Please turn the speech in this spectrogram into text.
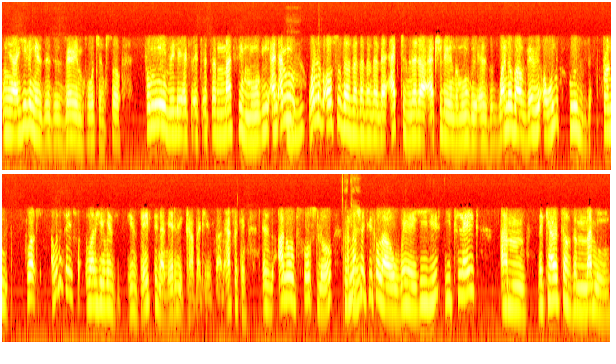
Yeah, healing is, is, is very important. So for me, really, it's it's it's a massive movie, and I mean, Mm-hmm. one of also the the, the the the actors that are actually in the movie is one of our very own, who's from well, I wouldn't say well, he was he's based in America, but he's South African. Is Arnold Vosloo? I'm not sure if people are aware. He used he played um the character of the mummy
